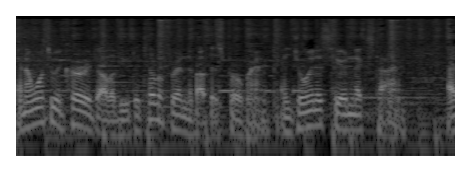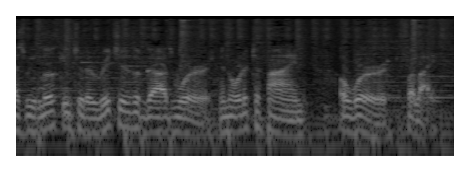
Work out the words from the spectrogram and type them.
And I want to encourage all of you to tell a friend about this program and join us here next time as we look into the riches of God's Word in order to find a word for life.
